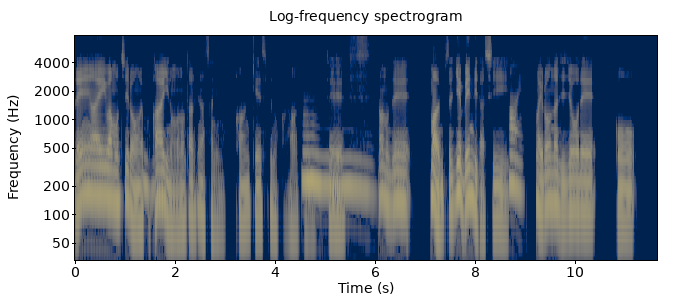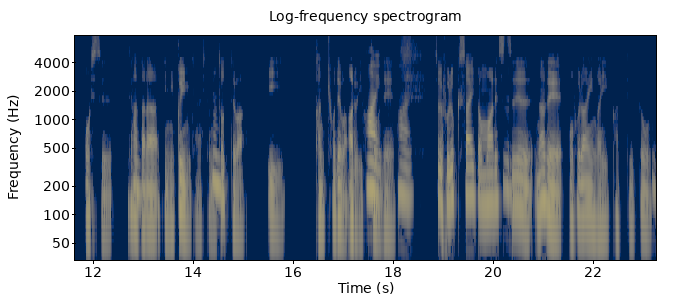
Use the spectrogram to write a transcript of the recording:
恋愛はもちろん、やっうんぱ会議の物足りなさにも関係するのかなとう思って、ん。なので、まあ、すげえ便利だし、はい。まあ、いろんな事情で、こう、オフィスでうん。働きにくいみたいな人にとっうん。ては、いい環境ではある一はい。方で、はい。それ古臭いと思われつうん。つ、なぜオフラインがいいかっていうと、うん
